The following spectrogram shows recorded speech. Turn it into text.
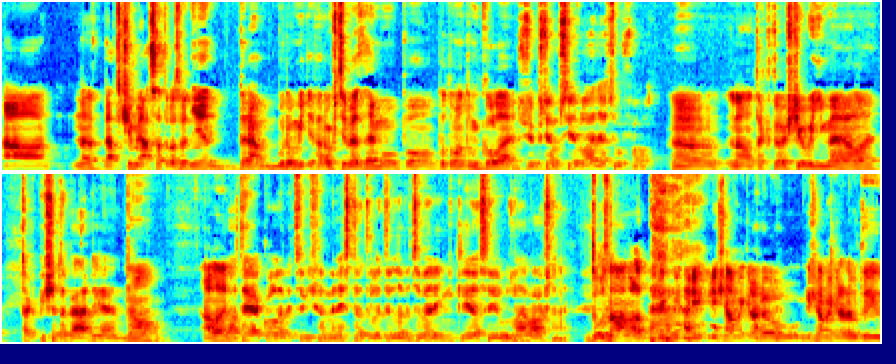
A nad, nad čím jásat rozhodně teda budou mít i fanoušci West Hamu po, po tomhle tom kole. Že přijde přijde vládě Coufal. Uh, no, tak to ještě uvidíme, ale... Tak píše to Guardian. No, ale... A ty jako levicový feminista tyhle ty levicové deníky asi uznáváš, ne? To uznávám, ale když, když nám vykradou, když nám vykradou ty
